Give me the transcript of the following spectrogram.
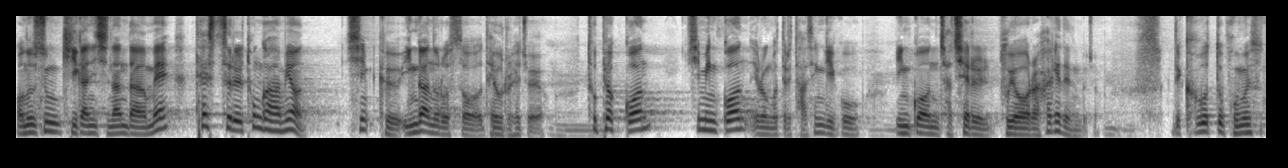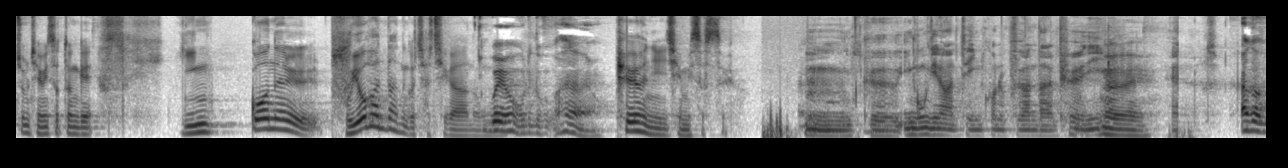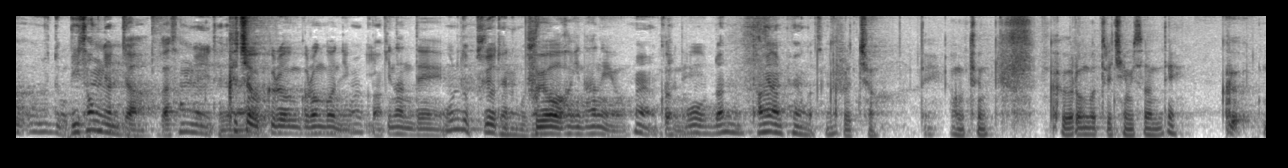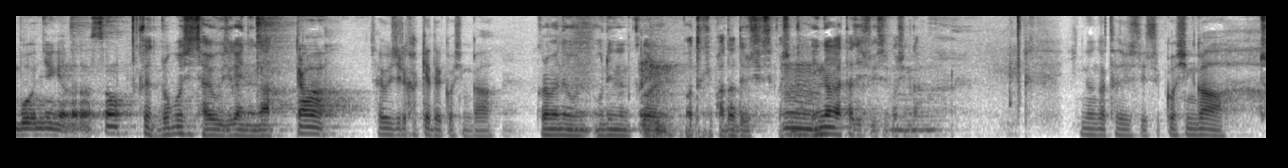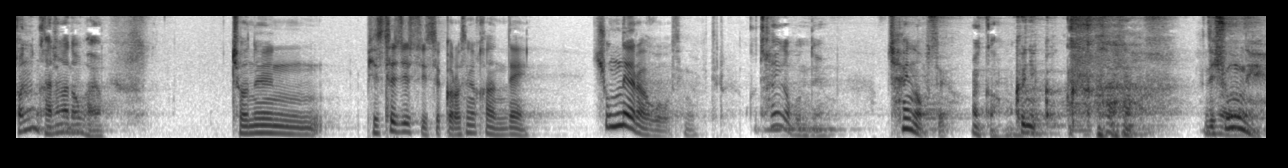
어느 순 기간이 지난 다음에 테스트를 통과하면 시, 그 인간으로서 대우를 해줘요. 투표권, 시민권 이런 것들이 다 생기고 인권 자체를 부여를 하게 되는 거죠. 근데 그것도 보면서 좀 재밌었던 게 인권을 부여한다는 것 자체가 너무 왜요? 우리도 하잖아요. 표현이 재밌었어요. 음, 그 인공지능한테 인권을 부여한다는 표현이 네. 아까 우리도 미성년자가 성년이 되잖아요. 그쵸 그런 그런 건 있- 있긴 한데 우리도 부여되는 거죠. 부여하긴 하네요. 네, 그러니까 뭐난 당연한 표현 같은데. 그렇죠. 네 아무튼 그런 것들이 재밌었는데 그뭔 얘기 하려다 왔어? 그 로봇이 자유의지가 있는가? 아 자유의지를 갖게 될 것인가? 그러면은 우- 우리는 그걸 어떻게 받아들일 수 있을 것인가? 음. 인간 같아질 수 있을 것인가? 인간 같아질 수 있을 것인가? 저는 가능하다고 봐요. 저는 비슷해질 수 있을 거라고 생각하는데 흉내라고 생각이 들어요. 그 차이가 뭔데요? 차이는 없어요. 그러니까. 그니까. 근데 흉내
